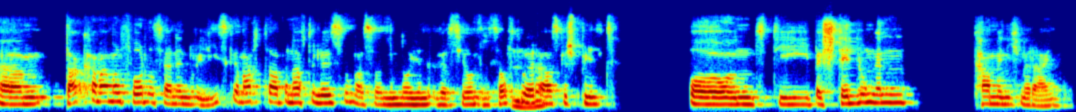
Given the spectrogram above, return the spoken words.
Ähm, da kam einmal vor, dass wir einen Release gemacht haben auf der Lösung, also eine neue Version der Software mhm. ausgespielt und die Bestellungen kamen nicht mehr rein.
